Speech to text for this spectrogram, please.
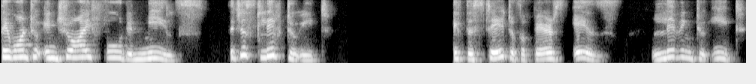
They want to enjoy food and meals. They just live to eat. If the state of affairs is living to eat,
